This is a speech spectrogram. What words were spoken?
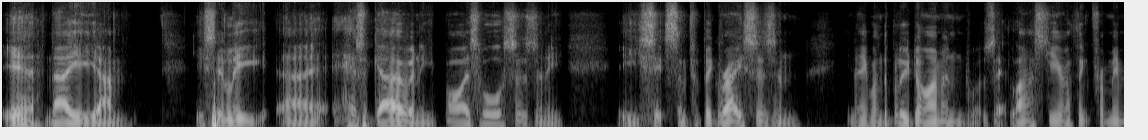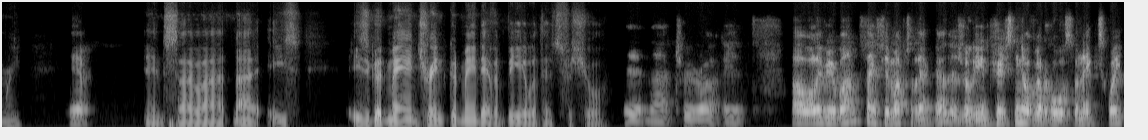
yeah, no, he um, he certainly uh, has a go, and he buys horses, and he he sets them for big races, and you know he won the Blue Diamond. What was that last year? I think from memory. Yep. And so uh, no, he's he's a good man, Trent. Good man to have a beer with. That's for sure. Yeah, no, true, right. Yeah. Oh, well, everyone, thanks very much for that. That was really interesting. I've got a horse for next week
